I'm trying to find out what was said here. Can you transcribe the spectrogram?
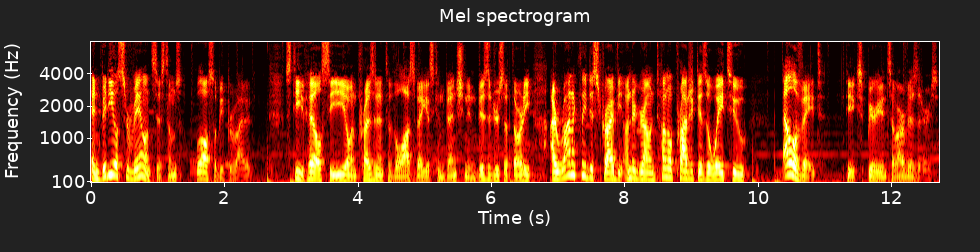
and video surveillance systems will also be provided. Steve Hill, CEO and president of the Las Vegas Convention and Visitors Authority, ironically described the underground tunnel project as a way to elevate the experience of our visitors.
